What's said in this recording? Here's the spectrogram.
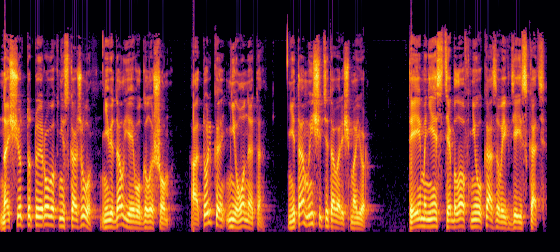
Насчет татуировок не скажу, не видал я его голышом. А только не он это. Не там ищите, товарищ майор. «Ты мне, Стеблов, не указывай, где искать»,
